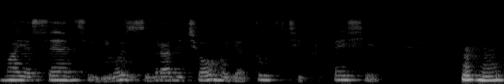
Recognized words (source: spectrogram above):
має сенсу, і ось ради чого я тут, в цій професії. Угу.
